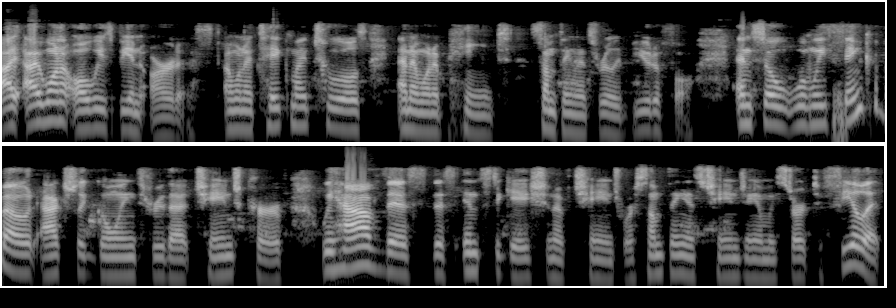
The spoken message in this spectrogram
I, I want to always be an artist. I want to take my tools and I want to paint something that's really beautiful. And so when we think about actually going through that change curve, we have this this instigation of change where something is changing and we start to feel it.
